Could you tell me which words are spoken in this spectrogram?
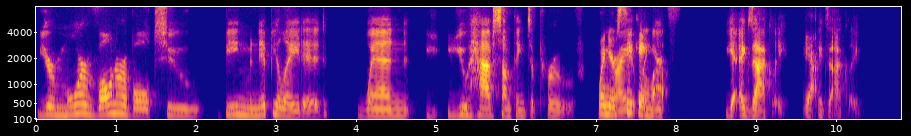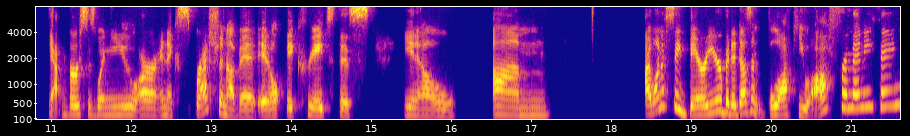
you're more vulnerable to being manipulated when you have something to prove. When you're right? seeking when love. yeah, exactly. Yeah. Exactly. Yeah. Versus when you are an expression of it, it it creates this, you know, um, I want to say barrier, but it doesn't block you off from anything.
